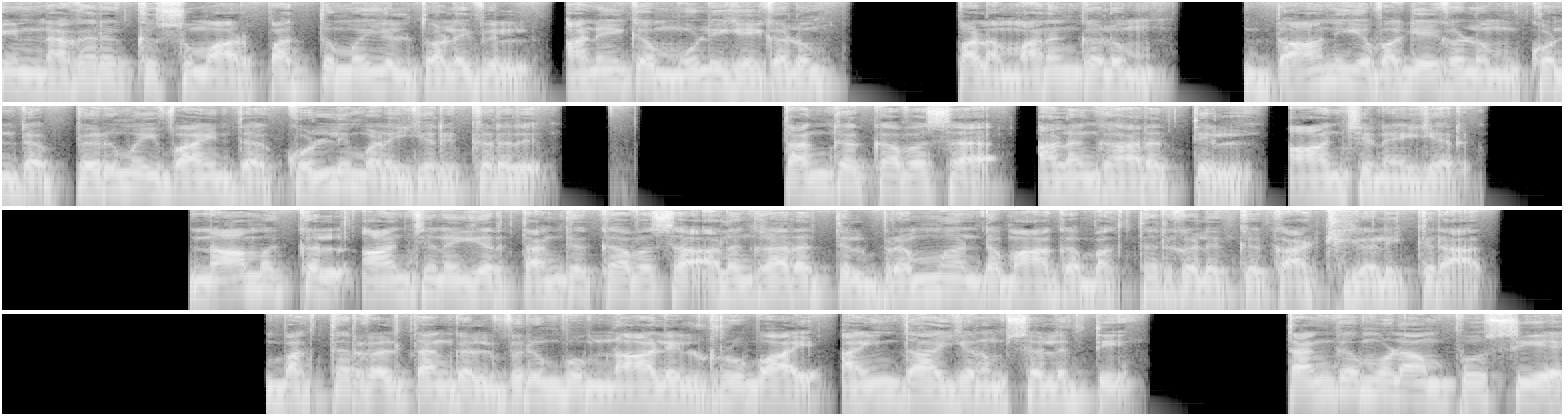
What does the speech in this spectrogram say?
இந்நகருக்கு சுமார் பத்து மைல் தொலைவில் அநேக மூலிகைகளும் பல மரங்களும் தானிய வகைகளும் கொண்ட பெருமை வாய்ந்த கொல்லிமலை இருக்கிறது. தங்க கவச அலங்காரத்தில் ஆஞ்சநேயர். நாமக்கல் ஆஞ்சநேயர் தங்க கவச அலங்காரத்தில் பிரம்மாண்டமாக பக்தர்களுக்கு காட்சியளிக்கிறார். பக்தர்கள் தங்கள் விரும்பும் நாளில் ரூபாய் ஐந்தாயிரம் செலுத்தி தங்கமுலாம் பூசிய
